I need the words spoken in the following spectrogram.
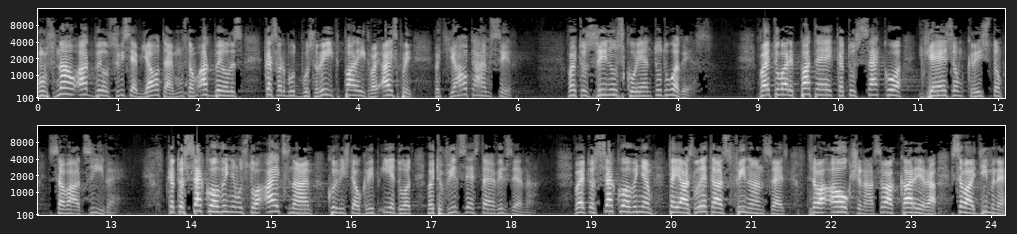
Mums nav atbildes visiem jautājumiem, mums nav atbildes, kas varbūt būs rīt, parīt vai aizprīt, bet jautājums ir, vai tu zini, uz kurien tu dodies? Vai tu vari pateikt, ka tu seko Jēzum Kristum savā dzīvē? Ka tu seko viņam uz to aicinājumu, kur viņš tev grib iedot, vai tu virzies tajā virzienā? Vai tu seko viņam tajās lietās finansēs, savā augšanā, savā karjerā, savā ģimenē,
